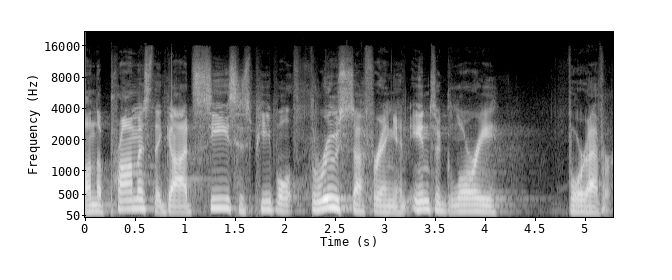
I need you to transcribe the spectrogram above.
on the promise that God sees his people through suffering and into glory forever.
